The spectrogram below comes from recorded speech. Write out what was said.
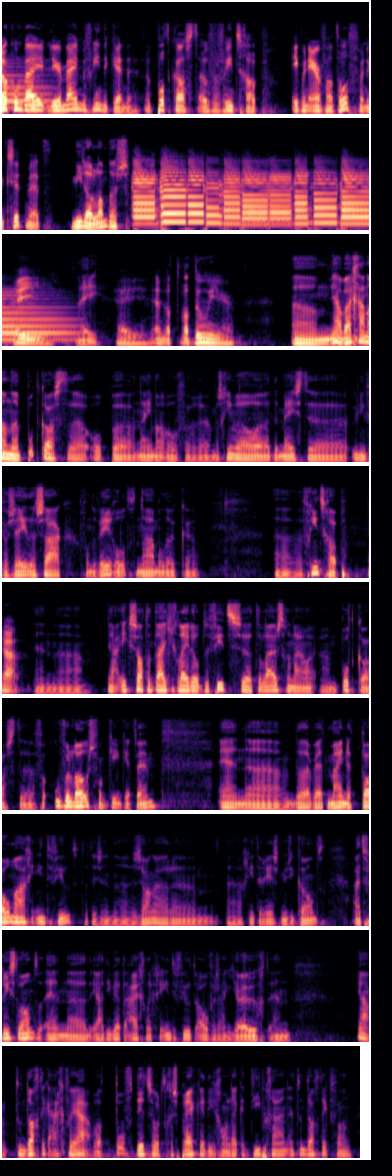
Welkom bij Leer mij mijn vrienden kennen, een podcast over vriendschap. Ik ben Ern van het Hof en ik zit met... Milo Lampers. Hey, Hey. hey. En wat, wat doen we hier? Ehm, ja, wij gaan een eh, podcast eh, opnemen over eh, misschien wel de meest universele zaak van de wereld, namelijk vriendschap. Ja, En ja, ik zat een tijdje geleden op de fiets te luisteren naar een podcast van Oeverloos van Kink FM. En eh, daar werd Meijner Talma geïnterviewd. Dat is een eh, zanger, ehm, eh, gitarist, muzikant uit Friesland. En eh, ja, die werd eigenlijk geïnterviewd over zijn jeugd. En ja, toen dacht ik eigenlijk van ja, wat tof dit soort gesprekken die gewoon lekker diep gaan. En toen dacht ik van,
